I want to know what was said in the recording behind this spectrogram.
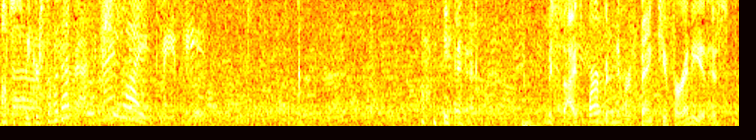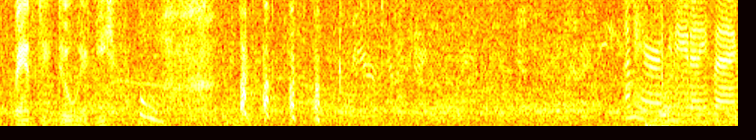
I'll just make her some of that soup she likes. Maybe. Oh, yeah. Besides, Barb would never thank you for any of this fancy doing. I'm here if you need anything.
